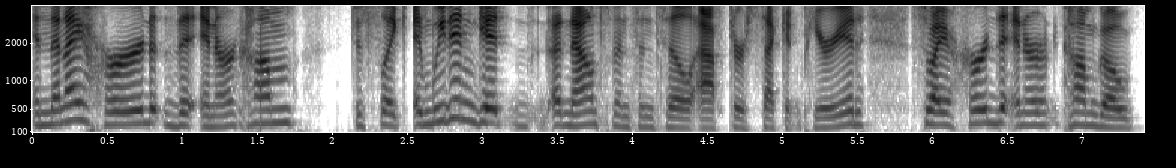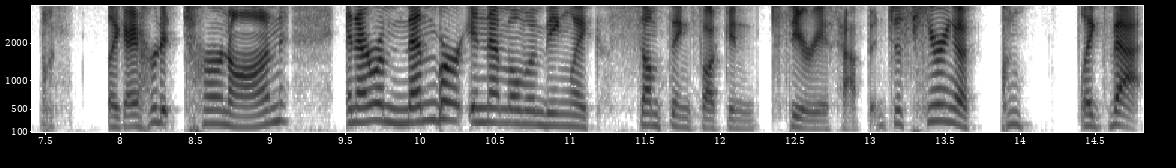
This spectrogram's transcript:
and then i heard the intercom Just like, and we didn't get announcements until after second period. So I heard the intercom go, like, I heard it turn on. And I remember in that moment being like, something fucking serious happened. Just hearing a like that.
